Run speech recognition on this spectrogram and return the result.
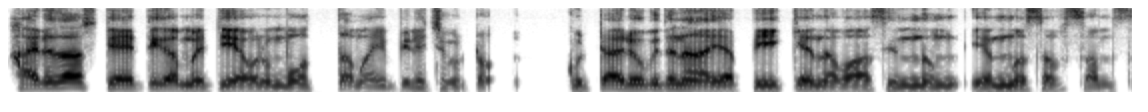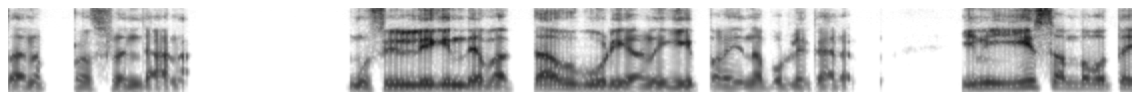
ഹരിത സ്റ്റേറ്റ് കമ്മിറ്റി അവർ മൊത്തമായി പിരിച്ചുവിട്ടു. കുറ്റാരോപിതനായ പി കെ നവാസ് ഇന്നും എം എസ് എഫ് സംസ്ഥാന പ്രസിഡന്റാണ്. മുസ്ലിം ലീഗിന്റെ വക്താവ് കൂടിയാണ് ഈ പറയുന്ന പുള്ളിക്കാരൻ. ഇനി ഈ സംഭവത്തെ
